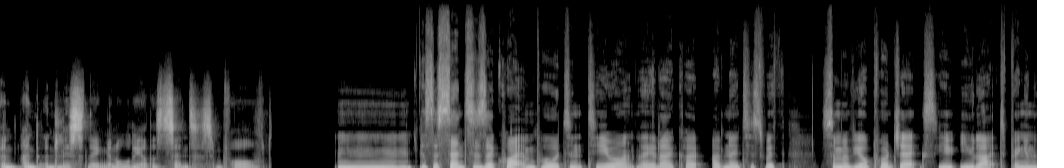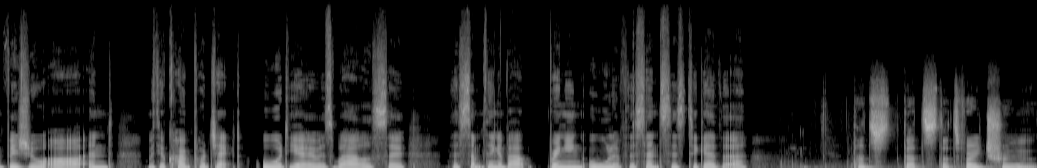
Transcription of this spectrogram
and, and, and listening and all the other senses involved. Because the senses are quite important to you, aren't they? Like I, I've noticed with some of your projects, you, you like to bring in the visual art and with your current project, audio as well. So there's something about bringing all of the senses together. That's that's that's very true.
